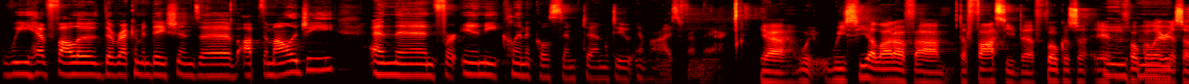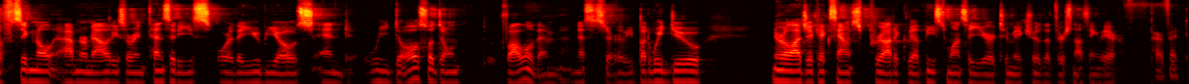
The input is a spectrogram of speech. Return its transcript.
we have followed the recommendations of ophthalmology and then for any clinical symptom, do MRIs from there. Yeah, we, we see a lot of um, the FASI, the focus uh, focal areas of signal abnormalities or intensities, or the UBOs, and we also don't follow them necessarily, but we do neurologic exams periodically, at least once a year, to make sure that there's nothing there. Perfect.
